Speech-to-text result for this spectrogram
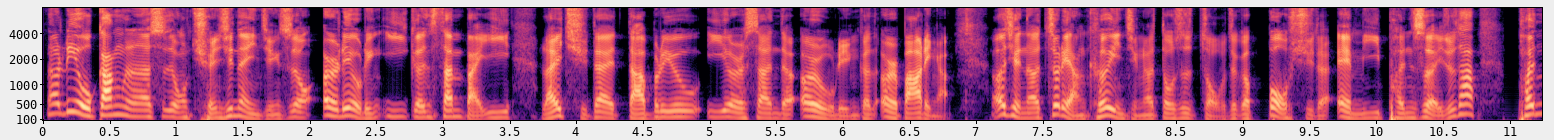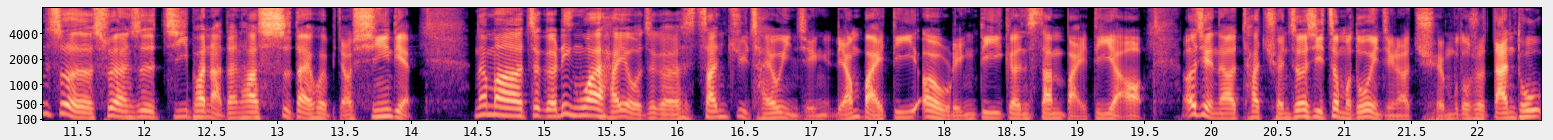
那六缸的呢，是用全新的引擎，是用二六零一跟跟三百一来取代 W 一二三的二五零跟二八零啊。而且呢，这两颗引擎呢，都是走这个 Bosch 的 M1 喷射，也就是它喷射虽然是机喷啊，但它世代会比较新一点。那么这个另外还有这个三具柴油引擎，两百 D、二五零 D 跟跟三百 D 啊，而且呢，它全车系这么多引擎呢，全部都是单凸。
